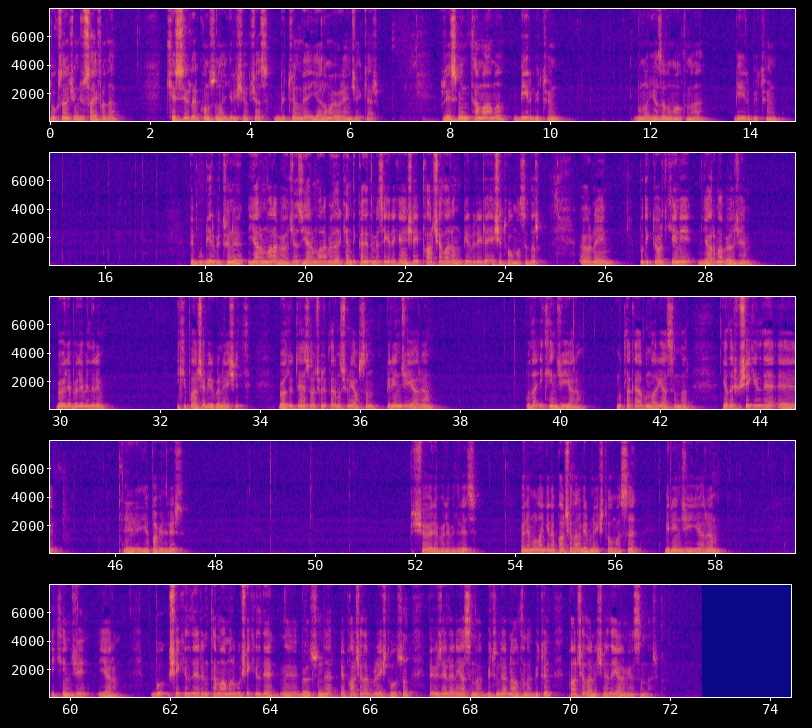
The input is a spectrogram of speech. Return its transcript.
93. sayfada kesirler konusuna giriş yapacağız. Bütün ve yarımı öğrenecekler. Resmin tamamı bir bütün. Bunu yazalım altına. Bir bütün. Ve bu bir bütünü yarımlara böleceğiz. Yarımlara bölerken dikkat edilmesi gereken şey parçaların birbiriyle eşit olmasıdır. Örneğin bu dikdörtgeni yarıma böleceğim. Böyle bölebilirim. İki parça birbirine eşit. Böldükten sonra çocuklarımız şunu yapsın. Birinci yarım. Bu da ikinci yarım. Mutlaka bunları yazsınlar. Ya da şu şekilde e, e, yapabiliriz. Şöyle bölebiliriz. Önemli olan gene parçaların birbirine eşit olması. Birinci yarım, ikinci yarım. Bu şekillerin tamamını bu şekilde e, bölsünler ve parçalar birbirine eşit olsun ve üzerlerine yazsınlar. Bütünlerin altına bütün, parçaların içine de yarım yazsınlar.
